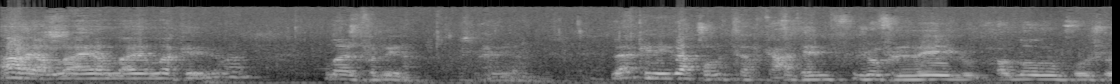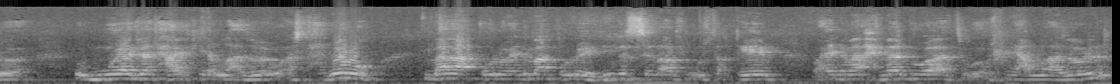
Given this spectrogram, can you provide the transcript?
آه يا الله يا الله يا الله كريم. الله يغفر لنا. لكن إذا قمت ركعتين في الليل وبحضور وخشوع وبمواجهة حقيقة الله عز وجل وأستحضره. ما أقول عندما أقول اهدنا الصراط المستقيم وعندما أحمد وأثني على الله عز وجل.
